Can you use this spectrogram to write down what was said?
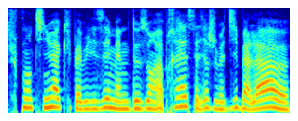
Je continue à culpabiliser même deux ans après, c'est-à-dire je me dis bah là, euh,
